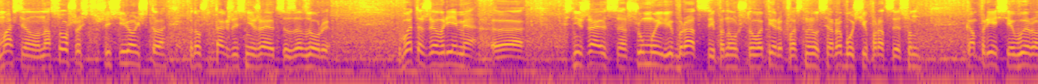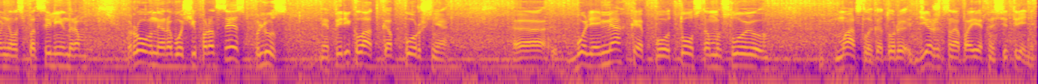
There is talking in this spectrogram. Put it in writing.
масляного насоса шестеренчатого, потому что также снижаются зазоры. В это же время э, снижаются шумы и вибрации, потому что, во-первых, восстановился рабочий процесс, он, компрессия выровнялась по цилиндрам. Ровный рабочий процесс плюс перекладка поршня э, более мягкая по толстому слою масла, которое держится на поверхности трения.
